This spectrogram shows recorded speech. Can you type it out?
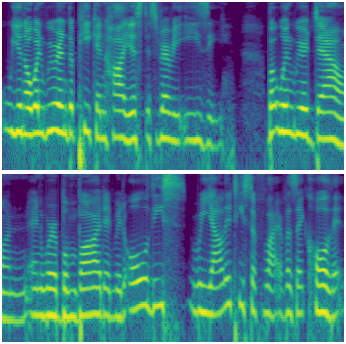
you know, when we're in the peak and highest, it's very easy. But when we're down and we're bombarded with all these realities of life, as I call it,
